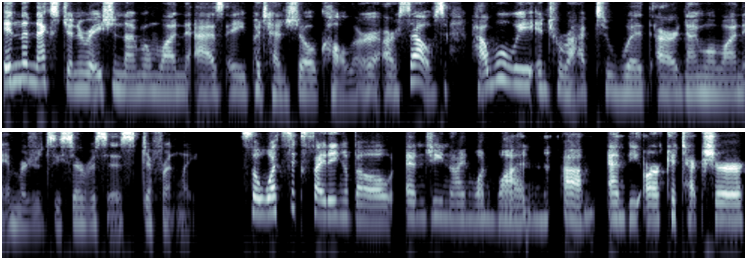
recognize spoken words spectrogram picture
In the next generation 911 as a potential caller ourselves, how will we interact with our 911 emergency services differently? So, what's exciting about NG911 um, and the architecture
